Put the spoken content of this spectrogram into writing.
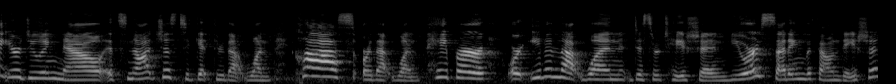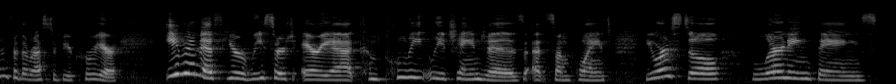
that you're doing now, it's not just to get through that one class or that one paper or even that one dissertation. You are setting the foundation for the rest of your career. Even if your research area completely changes at some point, you are still learning things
